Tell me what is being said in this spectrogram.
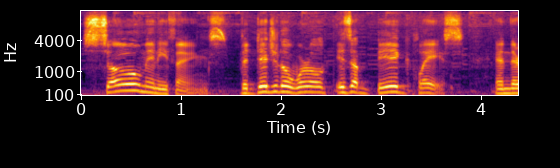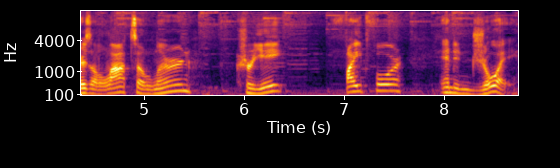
so many things. The digital world is a big place, and there's a lot to learn, create, fight for, and enjoy.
